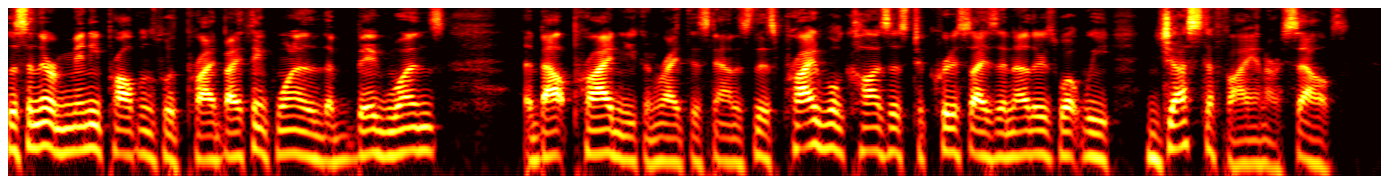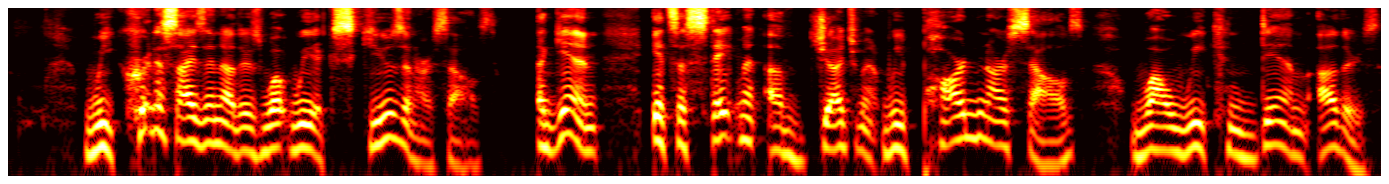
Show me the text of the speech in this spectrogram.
Listen, there are many problems with pride, but I think one of the big ones about pride, and you can write this down, is this pride will cause us to criticize in others what we justify in ourselves. We criticize in others what we excuse in ourselves. Again, it's a statement of judgment. We pardon ourselves while we condemn others.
